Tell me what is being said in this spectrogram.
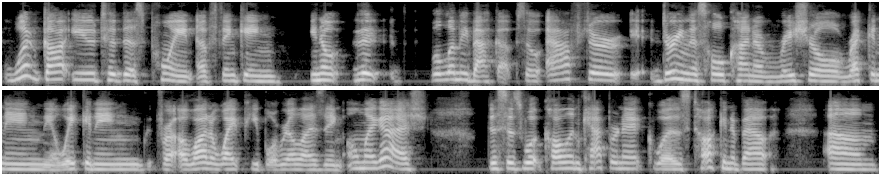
what got you to this point of thinking, you know, that well, let me back up. So after eh, during this whole kind of racial reckoning, the awakening for a lot of white people realizing, oh my gosh, this is what Colin Kaepernick was talking about. Um,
